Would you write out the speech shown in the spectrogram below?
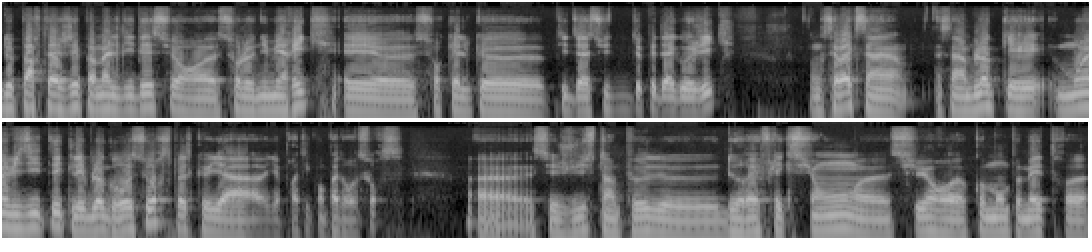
de, partager pas mal d'idées sur, sur le numérique et sur quelques petites astuces de pédagogique. Donc, c'est vrai que c'est un, un, blog qui est moins visité que les blogs ressources parce qu'il n'y a, a pratiquement pas de ressources. Euh, c'est juste un peu de, réflexion euh, sur euh, comment on peut mettre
